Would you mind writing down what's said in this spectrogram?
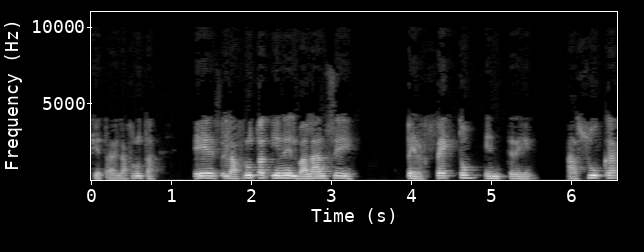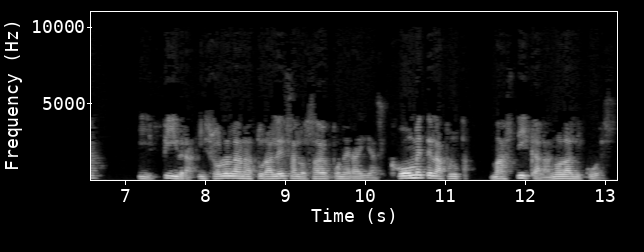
que trae la fruta. Es, la fruta tiene el balance perfecto entre azúcar y fibra y solo la naturaleza lo sabe poner ahí. Así, cómete la fruta, mastícala, no la licúes.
